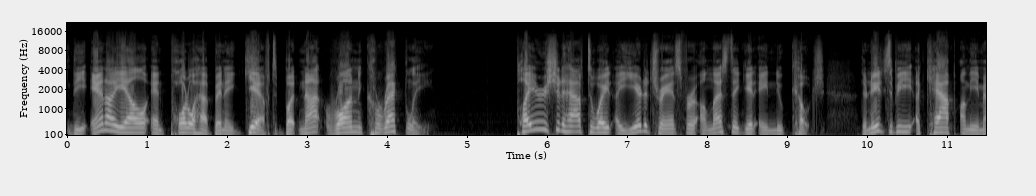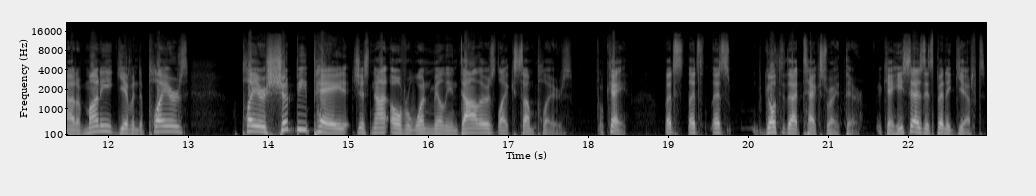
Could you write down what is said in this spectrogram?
the NIL and portal have been a gift, but not run correctly. Players should have to wait a year to transfer unless they get a new coach. There needs to be a cap on the amount of money given to players. Players should be paid, just not over one million dollars like some players. Okay, let's let's let's go through that text right there. Okay, he says it's been a gift,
